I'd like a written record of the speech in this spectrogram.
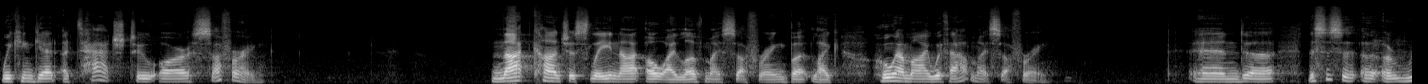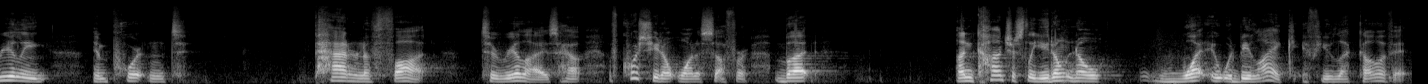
we can get attached to our suffering. Not consciously, not, oh, I love my suffering, but like, who am I without my suffering? And uh, this is a, a really important pattern of thought to realize how, of course, you don't want to suffer, but unconsciously you don't know what it would be like if you let go of it.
